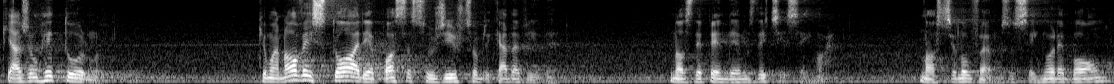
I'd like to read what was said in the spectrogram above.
Que haja um retorno, que uma nova história possa surgir sobre cada vida. Nós dependemos de Ti, Senhor. Nós te louvamos. O Senhor é bom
